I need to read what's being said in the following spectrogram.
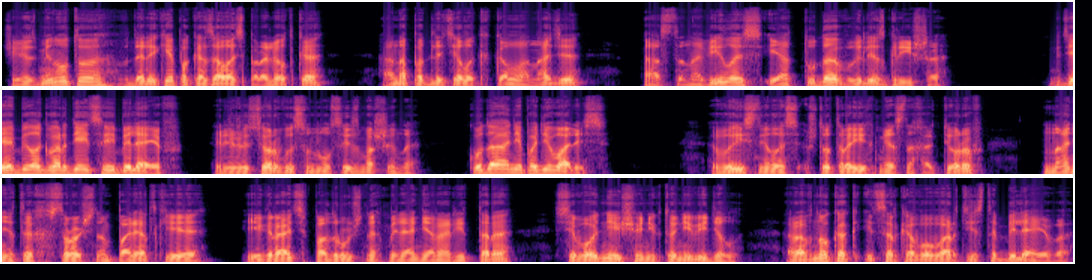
Через минуту вдалеке показалась пролетка, она подлетела к колоннаде, остановилась, и оттуда вылез Гриша. «Где белогвардейцы и Беляев?» Режиссер высунулся из машины. «Куда они подевались?» Выяснилось, что троих местных актеров, нанятых в срочном порядке играть подручных миллионера Риттера, сегодня еще никто не видел, равно как и циркового артиста Беляева,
